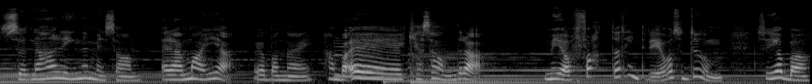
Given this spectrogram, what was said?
Så när han ringde mig sa han, är det här Maja? Och jag bara nej. Han bara, eh Cassandra. Men jag fattade inte det, jag var så dum. Så jag bara,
